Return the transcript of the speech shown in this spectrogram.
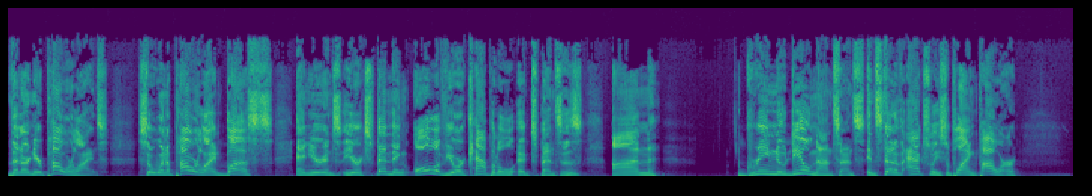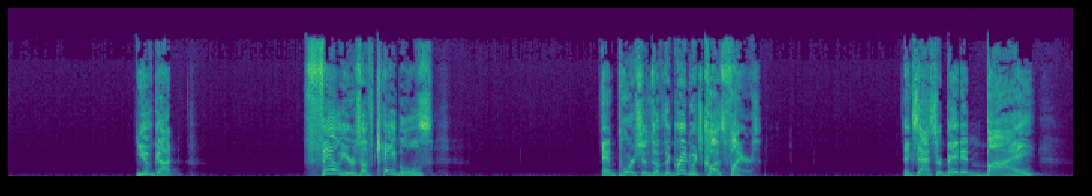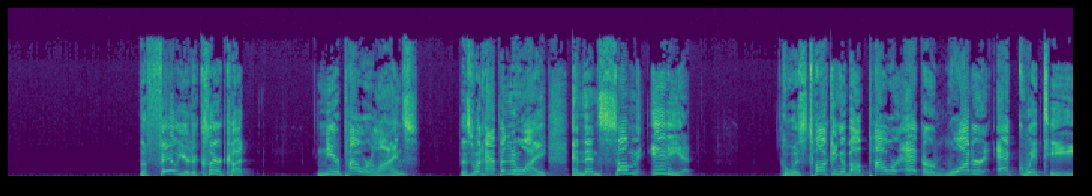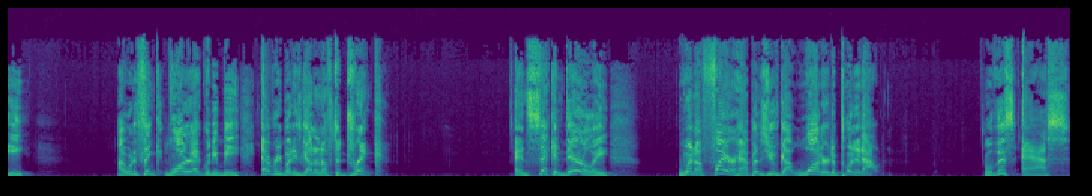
that are near power lines. So when a power line busts and you're in, you're expending all of your capital expenses on Green New Deal nonsense instead of actually supplying power, you've got failures of cables and portions of the grid, which cause fires. Exacerbated by the failure to clear cut near power lines. This is what happened in Hawaii. And then some idiot who was talking about power or water equity. I would think water equity be everybody's got enough to drink. And secondarily, when a fire happens, you've got water to put it out. Well, this ass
